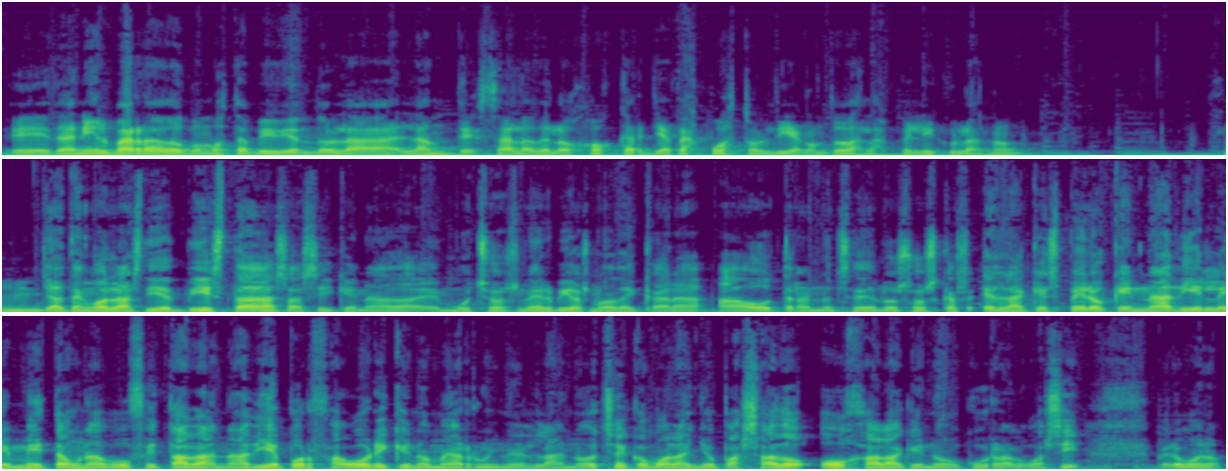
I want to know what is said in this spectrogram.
Eh, Daniel Barrado, ¿cómo estás viviendo la, la antesala de los Oscars? Ya te has puesto el día con todas las películas, ¿no? Mm, ya tengo las 10 vistas, así que nada, eh, muchos nervios, ¿no? De cara a otra noche de los Oscars, en la que espero que nadie le meta una bofetada a nadie, por favor, y que no me arruinen la noche como el año pasado. Ojalá que no ocurra algo así, pero bueno.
